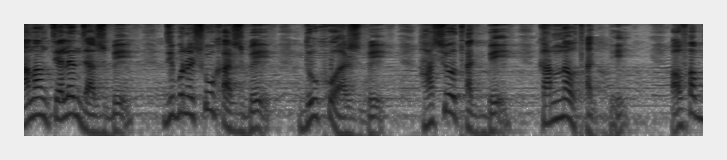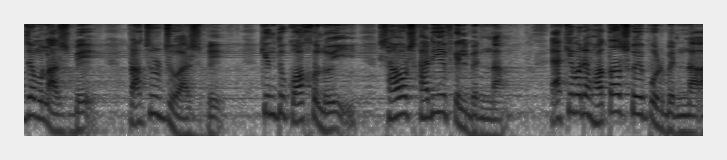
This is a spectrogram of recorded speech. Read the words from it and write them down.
নানান চ্যালেঞ্জ আসবে, জীবনে সুখ আসবে, দুঃখও আসবে, হাসিও থাকবে কান্নাও থাকবে, অভাব যেমন আসবে, প্রাচুর্য আসবে, কিন্তু কখনোই সাহস হারিয়ে ফেলবেন না, একেবারে হতাশ হয়ে পড়বেন না,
